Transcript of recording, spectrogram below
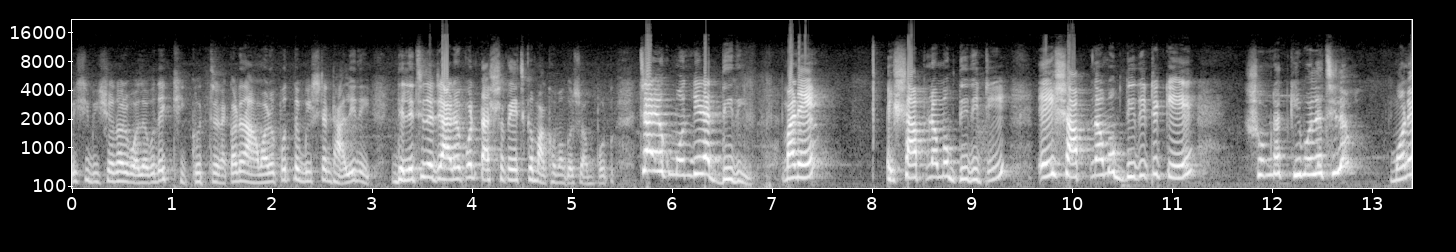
বেশি বিষধর বলা বোধহয় ঠিক হচ্ছে না, কারণ আমার ওপর তো বিষটা ঢালিনি ঢেলেছিল যার ওপর তার সাথে আজকে মাখোমাখো সম্পর্ক। যাই হোক মন্দিরার দিদি মানে এই সাপ নামক দিদিটি, এই সাপ নামক দিদিটিকে সোমনাথ কি বলেছিল? মনে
